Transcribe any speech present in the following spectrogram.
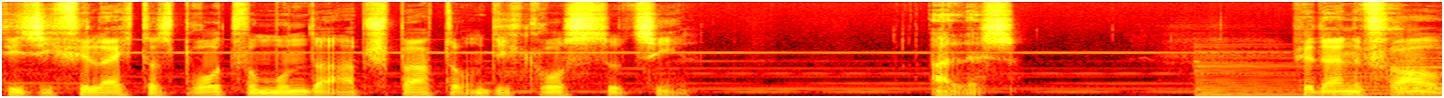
die sich vielleicht das Brot vom Munde absparte, um dich großzuziehen. Alles. Für deine Frau,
